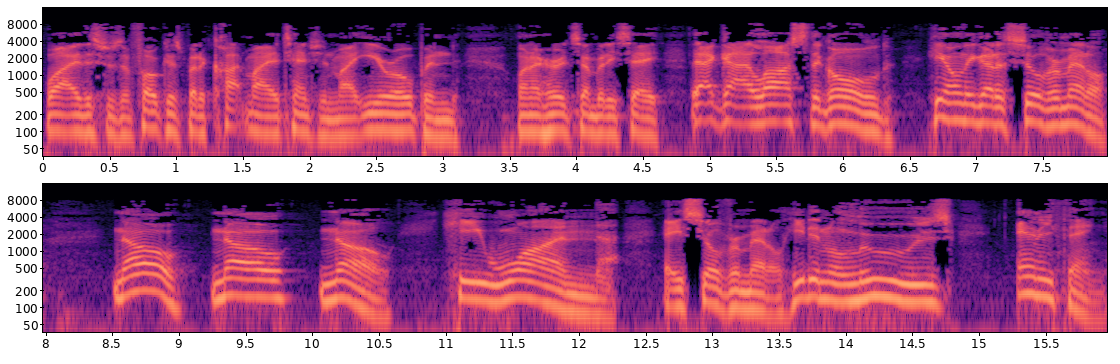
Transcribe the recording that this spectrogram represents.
why this was a focus, but it caught my attention. My ear opened when I heard somebody say, "That guy lost the gold. He only got a silver medal." No, no, no. He won a silver medal. He didn't lose anything.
